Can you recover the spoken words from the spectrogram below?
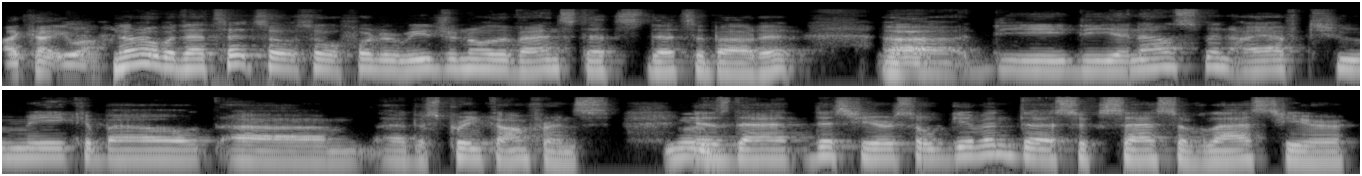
I cut you off. No, no, but that's it. So so for the regional events, that's that's about it. Uh-huh. Uh, the the announcement I have to make about um, uh, the spring conference mm. is that this year. So given the success of last year.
